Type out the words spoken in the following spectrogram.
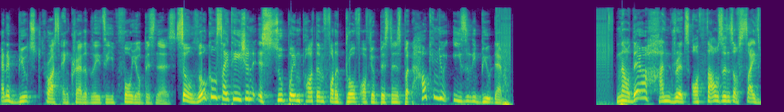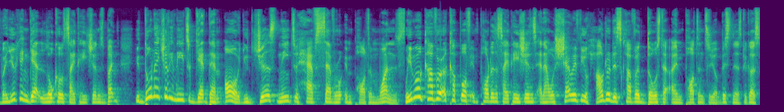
and it builds trust and credibility for your business. So local citation is super important for the growth of your business, but how can you easily build them? Now, there are hundreds or thousands of sites where you can get local citations, but you don't actually need to get them all, you just need to have several important ones. We will cover a couple of important citations and I will share with you how to discover those that are important to your business because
